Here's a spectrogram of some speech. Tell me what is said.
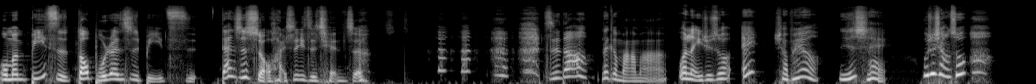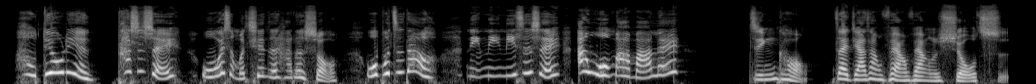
我们彼此都不认识彼此，但是手还是一直牵着。直到那个妈妈问了一句说：“诶，小朋友，你是谁？”我就想说：“好丢脸，他是谁？我为什么牵着他的手？我不知道。你你你是谁？啊，我妈妈嘞！惊恐，再加上非常非常的羞耻。”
